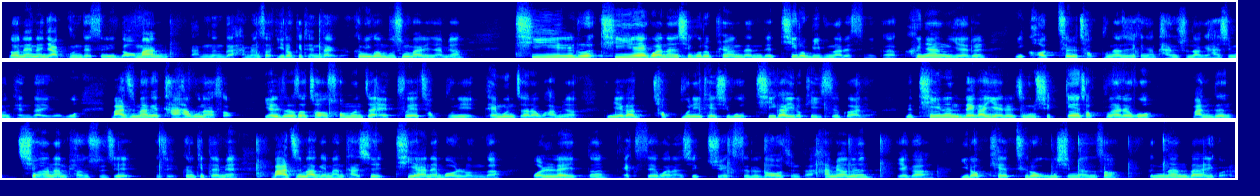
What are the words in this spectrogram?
너네는 약분 됐으니 너만 남는다 하면서 이렇게 된다 이거야. 그럼 이건 무슨 말이냐면 t로, t에 관한 식으로 표현되는데 t로 미분하랬으니까 그냥 얘를 이 겉을 적분하듯이 그냥 단순하게 하시면 된다 이거고 마지막에 다 하고 나서 예를 들어서 저 소문자 f의 적분이 대문자라고 하면 그럼 얘가 적분이 되시고 t가 이렇게 있을 거 아니야. 근데 t는 내가 얘를 지금 쉽게 적분하려고 만든 치환한 변수지. 그지? 그렇기 때문에 마지막에만 다시 t 안에 뭘 넣는다? 원래 있던 x에 관한 식 gx를 넣어준다 하면은 얘가 이렇게 들어오시면서 끝난다 이거야.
